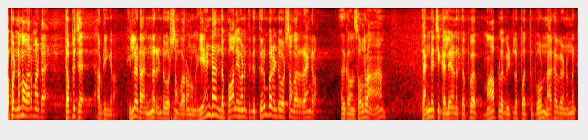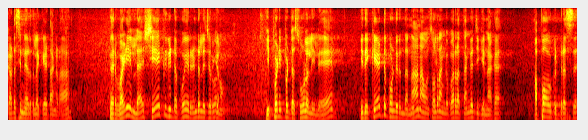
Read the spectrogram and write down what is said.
அப்போ நம்ம வரமாட்டேன். தப்பிச்ச அப்படிங்கிறான். இல்லைடா இன்னும் ரெண்டு வருஷம் வரணும். ஏன்டா இந்த பாலைவனத்துக்கு திரும்ப ரெண்டு வருஷம் வர்றேங்கிறான். அதுக்கு அவன் சொல்கிறான் தங்கச்சி கல்யாணத்தப்ப மாப்பிள்ளை வீட்டில் பத்து பவுன் நகை வேணும்னு கடைசி நேரத்தில் கேட்டாங்கடா. வேறு வழி இல்லை ஷேக்குக்கிட்ட போய் ரெண்டு லட்சம் ரூபாய்க்கணும் இப்படிப்பட்ட சூழலிலே இதை கேட்டு கொண்டிருந்தேன்னா நான் அவன் சொல்கிறான் அங்கே வர்ற தங்கச்சிக்கு நகை. அப்பாவுக்கு ட்ரெஸ்ஸு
